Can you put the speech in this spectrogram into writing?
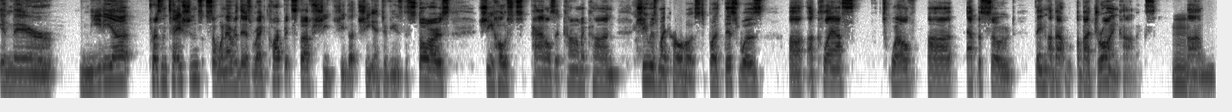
in their media presentations. So whenever there's red carpet stuff, she she she interviews the stars. She hosts panels at Comic Con. She was my co-host, but this was uh, a class twelve uh, episode thing about about drawing comics. Mm. Um,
